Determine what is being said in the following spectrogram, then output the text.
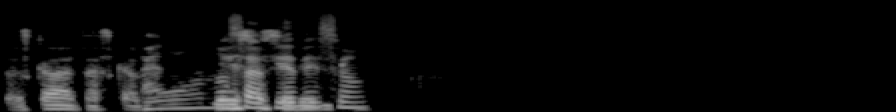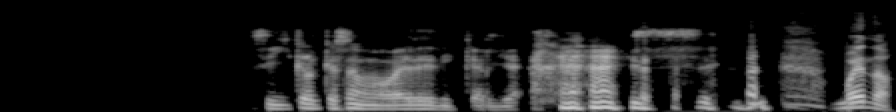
atascada, atascada. No, no sabía de eso. Sí, creo que eso me voy a dedicar ya. Sí. Bueno,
